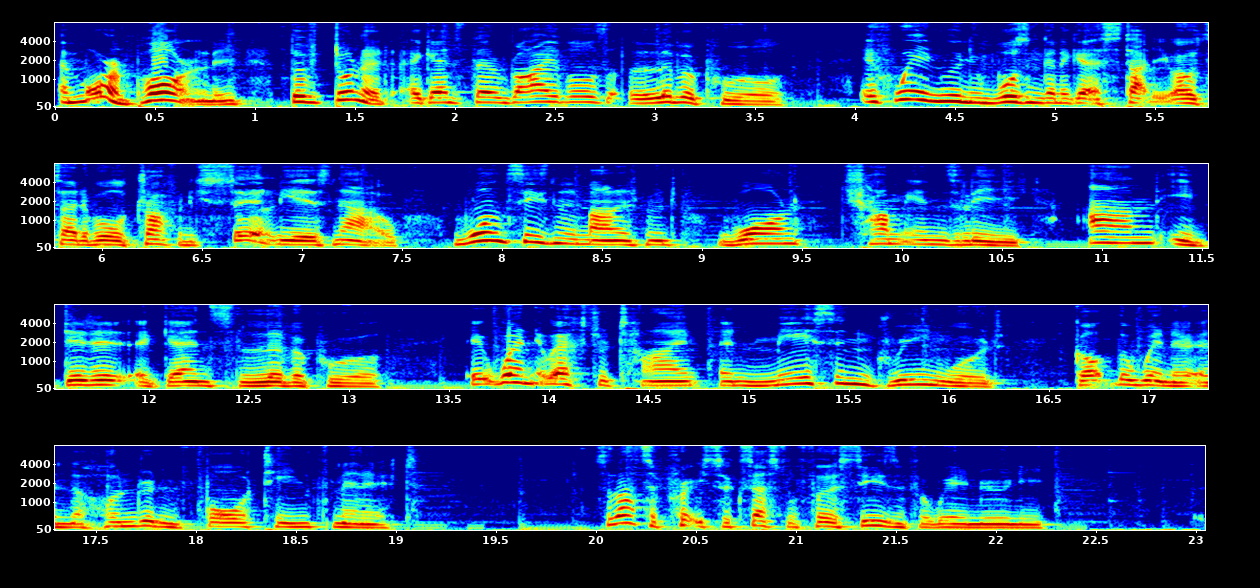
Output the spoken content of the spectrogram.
And more importantly, they've done it against their rivals Liverpool. If Wayne Rooney wasn't going to get a statue outside of Old Trafford, he certainly is now. One season in management, one Champions League, and he did it against Liverpool. It went to extra time, and Mason Greenwood got the winner in the 114th minute. So that's a pretty successful first season for Wayne Rooney.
